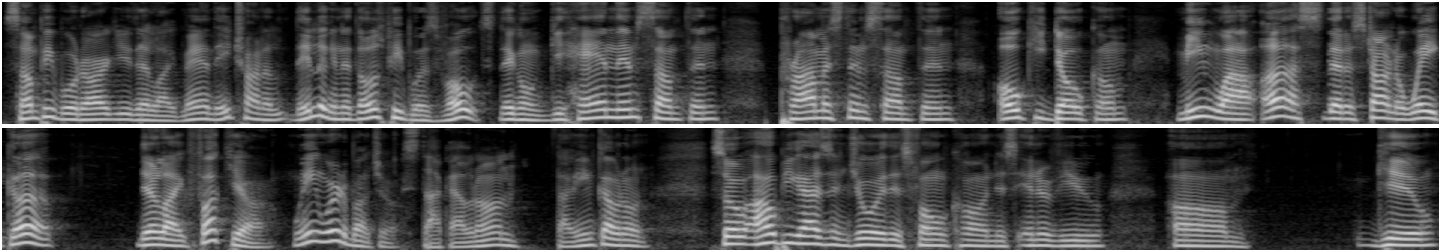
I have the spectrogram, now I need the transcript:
some people would argue they're like, man, they trying to they looking at those people as votes. They're gonna get, hand them something, promise them something, okey doke them. Meanwhile, us that are starting to wake up, they're like, fuck y'all, we ain't worried about y'all. stock out on Está bien cabrón. So I hope you guys enjoy this phone call and this interview. Um, Gil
